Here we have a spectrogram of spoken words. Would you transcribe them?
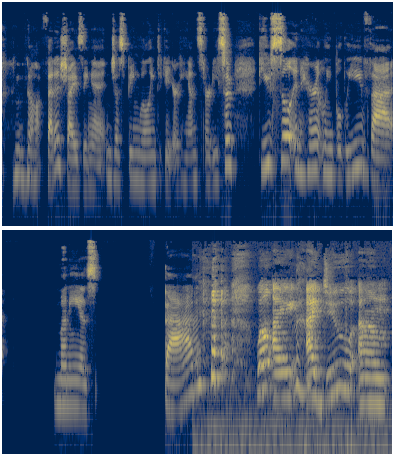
not fetishizing it and just being willing to get your hands dirty. So do you still inherently believe that money is bad? well, I I do. Um,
